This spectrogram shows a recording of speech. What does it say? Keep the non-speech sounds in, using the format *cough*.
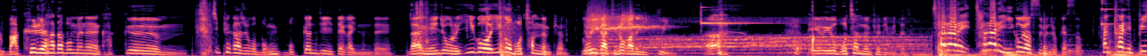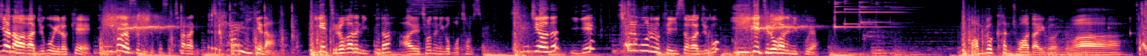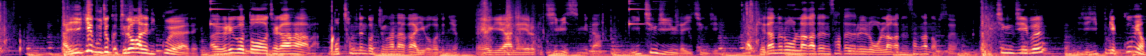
이 마크를 하다 보면은 가끔 찝찝해가지고 못, 못 견딜 때가 있는데 나는 개인적으로 이거 이거 못 참는 편. 여기가 들어가는 입구임 아, *laughs* 이거 이거 못 참는 편입니다 지금. 차라리 차라리 이거였으면 좋겠어. 한 칸이 삐져나와가지고 이렇게 이거였으면 좋겠어 차라리. 차라리 이게 나. 이게 들어가는 입구다? 아 예, 저는 이거 못 참습니다. 심지어는 이게 철문으로 돼 있어가지고 이게 들어가는 입구야. 완벽한 조화다 이거. 와 아 이게 무조건 들어가는 입구여야 돼. 아 그리고 또 제가 하- 못 참는 것 중 하나가 이거거든요. 자, 여기 안에 이렇게 집이 있습니다. 2층 집입니다. 2층 집. 뭐 계단으로 올라가든 사다리로 올라가든 상관없어요. 2층 집을 이제 이쁘게 꾸며.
